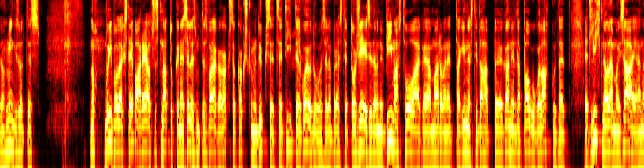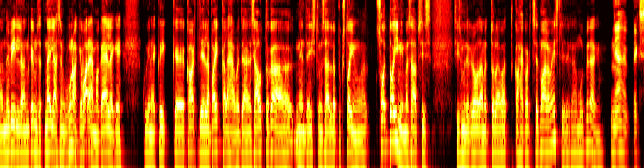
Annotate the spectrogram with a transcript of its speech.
noh, mingis mõttes noh, võib-olla oleks seda ebareaalsust natukene selles mõttes vaja ka kaks tuhat kakskümmend üks, et see tiitel koju tuua, sellepärast et Ogier sõidab nüüd viimast hooaega ja ma arvan, et ta kindlasti tahab ka nii-öelda pauguga lahkuda, et et lihtne olema ei saa ja no Neville on ka ilmselt näljas nagu kunagi varem, aga jällegi, kui need kõik kaardid jälle paika lähevad ja see auto ka nende istumise ajal lõpuks toimuma, toimima saab, siis siis muidugi loodame, et tulevad kahekordsed maailmameistrid, ega muud midagi. jah, eks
